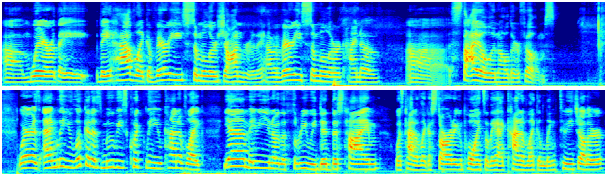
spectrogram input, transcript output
Um, where they they have like a very similar genre. They have a very similar kind of uh, style in all their films. Whereas Ang Lee, you look at his movies quickly, you kind of like, yeah, maybe you know the three we did this time was kind of like a starting point, so they had kind of like a link to each other.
